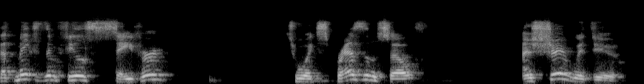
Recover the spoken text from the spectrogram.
that makes them feel safer to express themselves and share with you.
